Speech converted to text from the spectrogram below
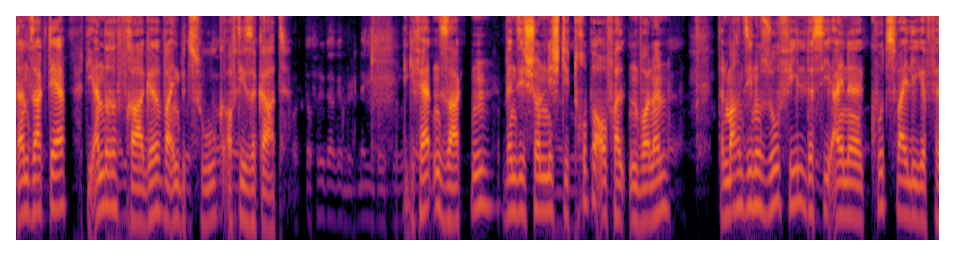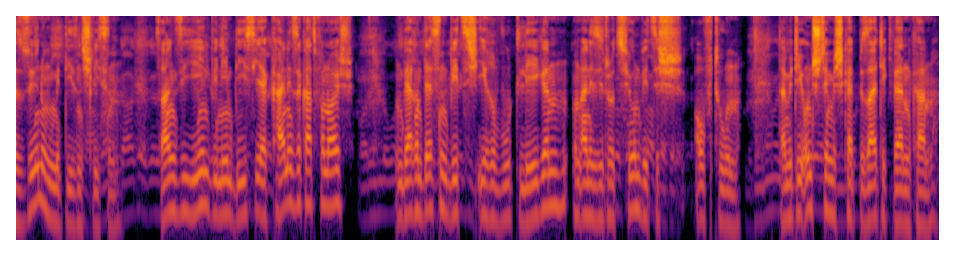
Dann sagt er, die andere Frage war in Bezug auf die Zakat. Die Gefährten sagten, wenn sie schon nicht die Truppe aufhalten wollen, dann machen sie nur so viel, dass sie eine kurzweilige Versöhnung mit diesen schließen. Sagen sie jenen, wir nehmen dies hier keine Zakat von euch und währenddessen wird sich ihre Wut legen und eine Situation wird sich auftun, damit die Unstimmigkeit beseitigt werden kann.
